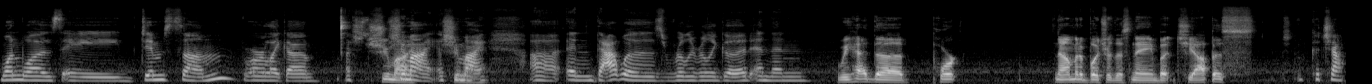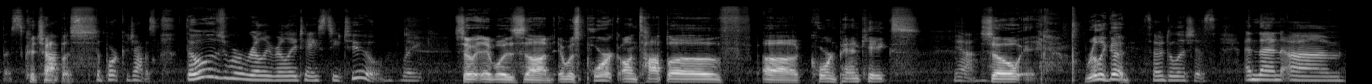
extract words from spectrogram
One was a dim sum, or like a, a sh- Shumai. shumai, a Shumai. shumai, uh, and that was really really good. And then We had the pork. Now I'm going to butcher this name, but Chiapas. cachapas, Cachapas. the pork cachapas. Those were really really tasty too. Like So it was um, it was pork on top of uh, corn pancakes. yeah, So really good. So delicious. And then um,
